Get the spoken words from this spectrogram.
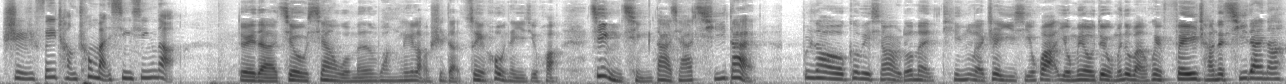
是非常充满信心的。对的，就像我们王磊老师的最后那一句话，敬请大家期待。不知道各位小耳朵们听了这一席话，有没有对我们的晚会非常的期待呢？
